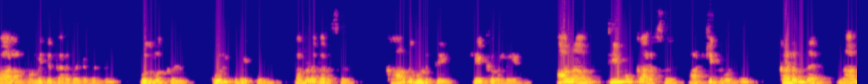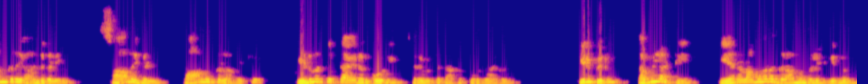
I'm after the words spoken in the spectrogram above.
பாலம் அமைத்து தர வேண்டும் என்று பொதுமக்கள் கோரிக்கை வைத்தும் தமிழக அரசு காது கொடுத்தே கேட்கவில்லையா ஆனால் திமுக அரசு ஆட்சிக்கு வந்து கடந்த நான்கரை ஆண்டுகளில் சாலைகள் பாலங்கள் அமைக்க எழுபத்தெட்டாயிரம் கோடி செலவிட்டதாக கூறுகிறார்கள். இருப்பினும் தமிழ்நாட்டில் ஏராளமான கிராமங்களில் இன்னும்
